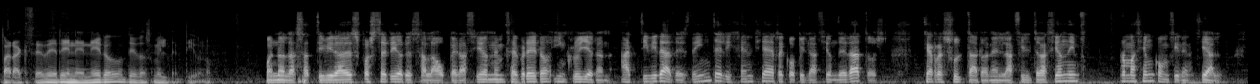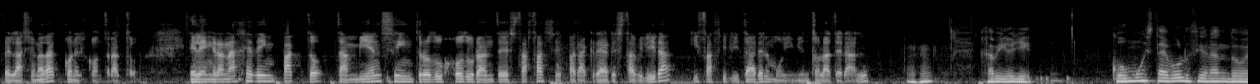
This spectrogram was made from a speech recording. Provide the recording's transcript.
para acceder en enero de 2021. Bueno, las actividades posteriores a la operación en febrero incluyeron actividades de inteligencia y recopilación de datos, que resultaron en la filtración de información información confidencial relacionada con el contrato. El engranaje de impacto también se introdujo durante esta fase para crear estabilidad y facilitar el movimiento lateral. Javi, oye, ¿cómo está evolucionando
